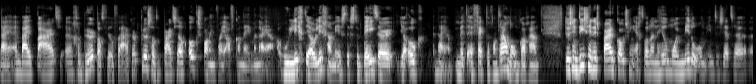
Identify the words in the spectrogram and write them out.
Nou ja, en bij het paard uh, gebeurt dat veel vaker. Plus dat het paard zelf ook spanning van je af kan nemen. Nou ja, hoe lichter jouw lichaam is, des te beter je ook nou ja, met de effecten van trauma om kan gaan. Dus in die zin is paardencoaching echt wel een heel mooi middel om in te zetten uh,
